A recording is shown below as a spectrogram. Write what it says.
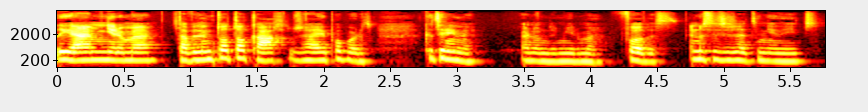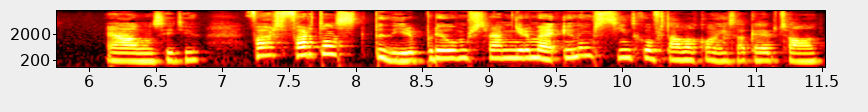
Liguei à minha irmã, estava dentro do autocarro, já ia para o Porto. Catarina, é o nome da minha irmã, foda-se. Eu não sei se eu já tinha dito em algum sítio. Fartam-se de pedir para eu mostrar à minha irmã. Eu não me sinto confortável com isso, ok, pessoal?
